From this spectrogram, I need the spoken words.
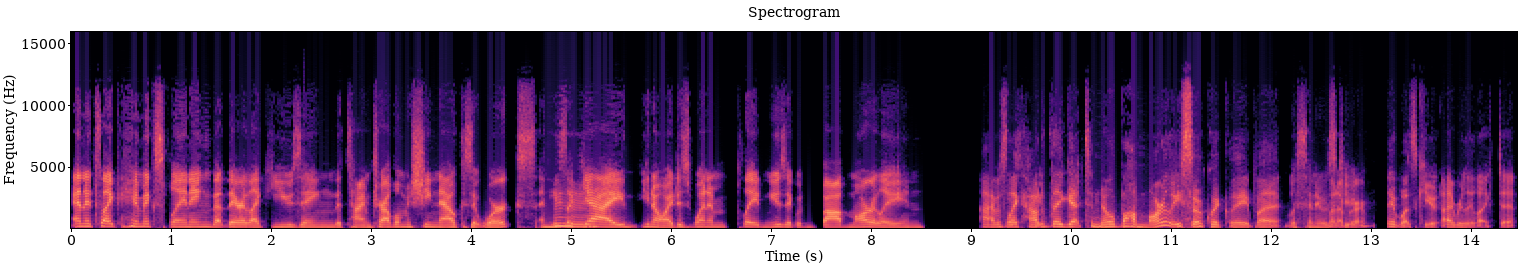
And it's like him explaining that they're like using the time travel machine now because it works. And he's Mhm. like, yeah, I, you know, I just went and played music with Bob Marley. And I was It's like, "How did they get to know Bob Marley so quickly?" But listen, it was whatever, cute. it was cute. I really liked it.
